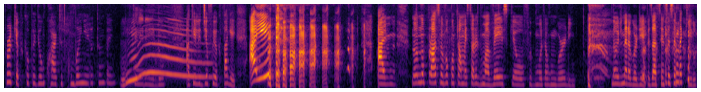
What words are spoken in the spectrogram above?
Por quê? Porque eu peguei um quarto com banheiro também. Hum. Querido. Aquele dia fui eu que paguei. Aí. Ai, no, no próximo eu vou contar uma história de uma vez que eu fui pro motel com um gordinho. Não, ele não era gordinho, ele pesava 160 quilos.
